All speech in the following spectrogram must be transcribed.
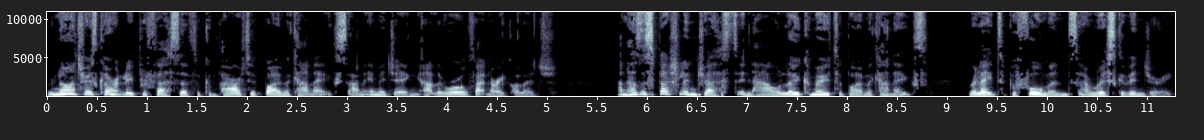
Renata is currently Professor for Comparative Biomechanics and Imaging at the Royal Veterinary College and has a special interest in how locomotor biomechanics relate to performance and risk of injury.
